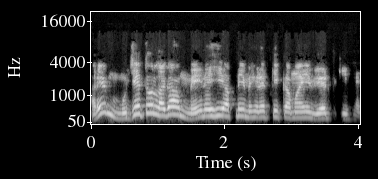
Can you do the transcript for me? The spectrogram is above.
अरे मुझे तो लगा मैंने ही अपनी मेहनत की कमाई व्यर्थ की है।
